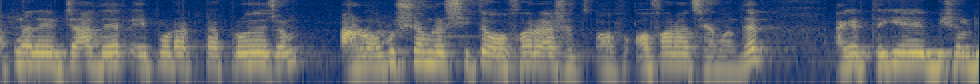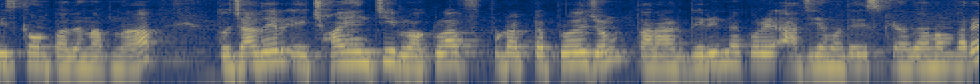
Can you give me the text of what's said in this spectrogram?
আপনাদের যাদের এই প্রোডাক্টটা প্রয়োজন, আর অবশ্যই আমরা শীতে অফার আসা অফার আছে আমাদের, আগের থেকে বিশাল ডিসকাউন্ট পাবেন আপনারা। তো যাদের এই ছয় ইঞ্চি লকলাভ প্রোডাক্টটা প্রয়োজন, তারা আর দেরি না করে আজই আমাদের স্ক্রিনে দেওয়া নম্বরে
